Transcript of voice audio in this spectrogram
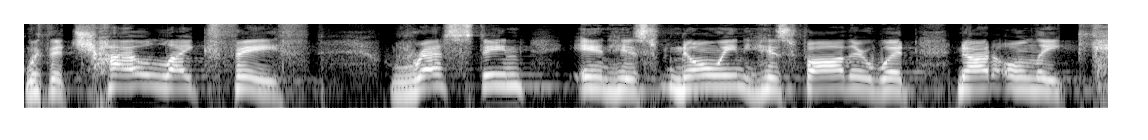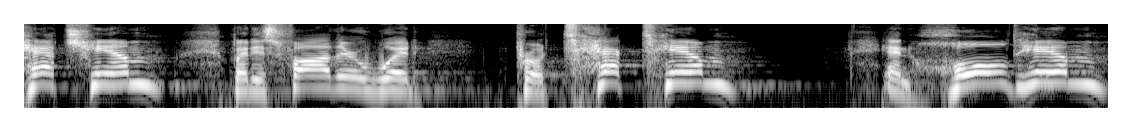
with a childlike faith resting in his knowing his father would not only catch him but his father would protect him and hold him.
